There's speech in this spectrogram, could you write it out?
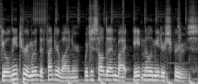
you will need to remove the fender liner which is held in by 8mm screws.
